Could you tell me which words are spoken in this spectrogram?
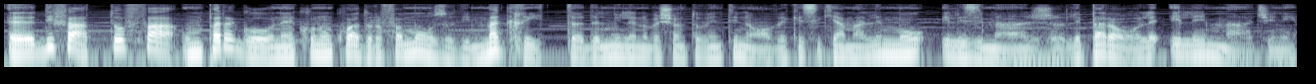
eh, di fatto fa un paragone con un quadro famoso di Magritte del 1929 che si chiama Les mots et les images, le parole e le immagini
